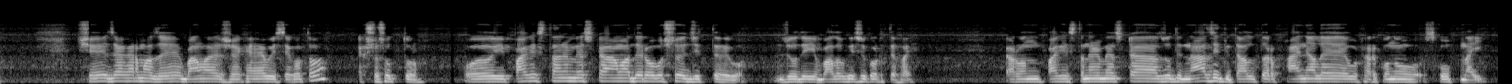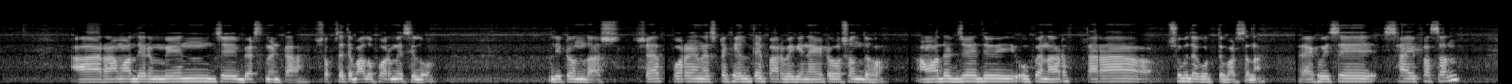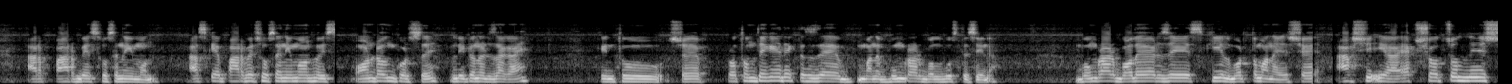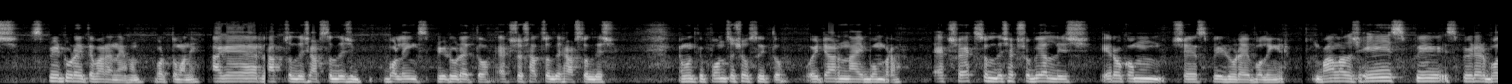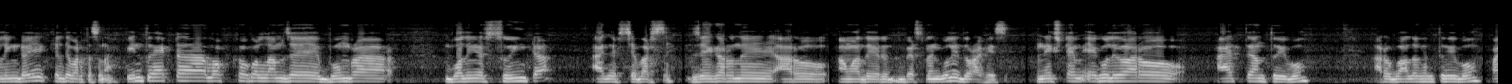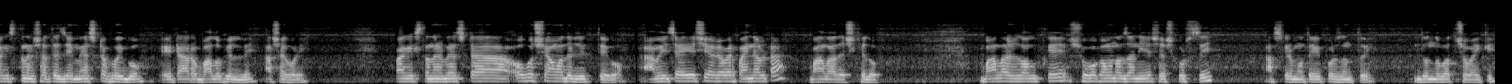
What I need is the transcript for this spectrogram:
সেই জায়গার মাঝে বাংলাদেশে খেলা হয়েছে কত? একশো সত্তর। ওই পাকিস্তানের ম্যাচটা আমাদের অবশ্যই জিততে হইব, যদি ভালো কিছু করতে হয়। কারণ পাকিস্তানের ম্যাচটা যদি না জিতি, তাহলে তো আর ফাইনালে ওঠার কোনো স্কোপ নাই। আর আমাদের মেন যে ব্যাটসম্যানটা সবচাইতে ভালো ফর্মে ছিল, লিটন দাস। সে পরের ম্যাচটা খেলতে পারবে কিনা এটাও সন্দেহ আমাদের যে দুই ওপেনার তারা সুবিধা করতে পারছে না। এক হয়েছে সাইফ হাসান আর পারভেজ হোসেন ইমন। আজকে পারভেজ হোসেন ইমন হয়েছে অন ডাউন করছে লিটনের জায়গায়। কিন্তু সে প্রথম থেকেই দেখতেছে যে মানে বুমরার বল বুঝতেছি না। বুমরার বলের যে স্কিল বর্তমানে, সে আশি একশো চল্লিশ স্পিড উড়াইতে পারে না এখন বর্তমানে। আগে সাতচল্লিশ, আটচল্লিশ বোলিং স্পিড উড়াইতো, একশো সাতচল্লিশ, আটচল্লিশ, এমনকি পঞ্চাশও সুইতো ওইটা আর নাই বুমরা একশো একচল্লিশ, একশো বিয়াল্লিশ এরকম সে স্পিড উড়ায় বোলিংয়ের বাংলাদেশ এই স্পিডের বোলিংটাই খেলতে পারতেছে না। কিন্তু একটা লক্ষ্য করলাম যে, বুমরার বোলিংয়ের সুইংটা আগের চেয়ে বাড়ছে। যে কারণে আরও আমাদের ব্যাটসম্যানগুলি ধরা খেয়েছে নেক্সট টাইম এগুলিও আরও আয়ত্তে আনতে হইব আরও ভালো খেলতে হইব। পাকিস্তানের সাথে যে ম্যাচটা হইব, এটা আরও ভালো খেলবে, আশা করি। পাকিস্তানের ম্যাচটা অবশ্যই আমাদের জিততে হইব। আমি চাই এশিয়া কাপের ফাইনালটা বাংলাদেশ খেলুক। বাংলাদেশ দলকে শুভকামনা জানিয়ে শেষ করছি। আজকের মতো এই পর্যন্তই। ধন্যবাদ সবাইকে।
